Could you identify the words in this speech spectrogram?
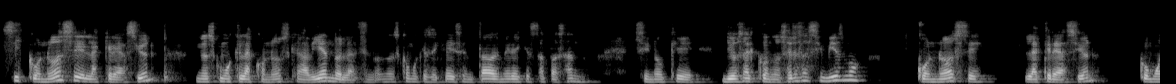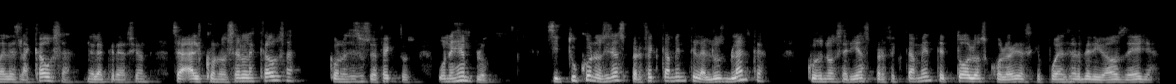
si conoce la creación, no es como que la conozca viéndola, no es como que se quede sentado y mire qué está pasando, sino que Dios al conocerse a sí mismo, conoce la creación como Él es la causa de la creación. O sea, al conocer la causa, conoce sus efectos. Un ejemplo, si tú conocieras perfectamente la luz blanca, conocerías perfectamente todos los colores que pueden ser derivados de ella,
